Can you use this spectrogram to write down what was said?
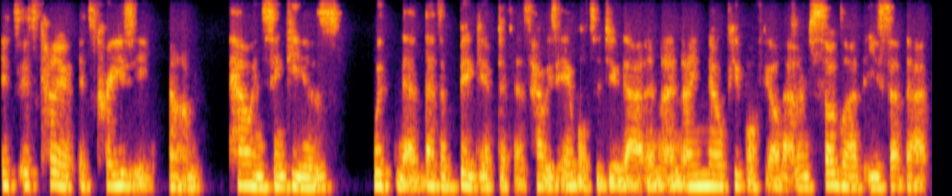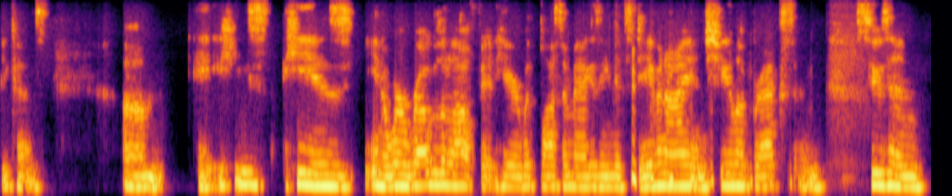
it's it's kind of it's crazy um, how in sync he is with that. That's a big gift of his how he's able to do that, and, and I know people feel that. And I'm so glad that you said that because um, he's he is you know we're a rogue little outfit here with Blossom Magazine. It's Dave and I and Sheila Brex and Susan.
